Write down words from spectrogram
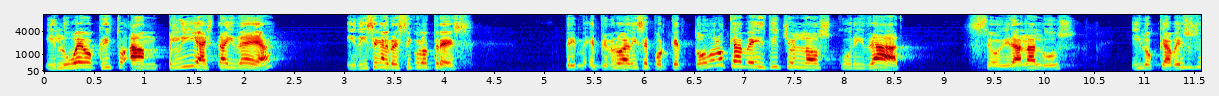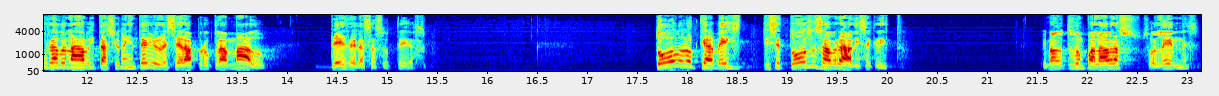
Y luego Cristo amplía esta idea y dice en el versículo 3, en primer lugar dice, porque todo lo que habéis dicho en la oscuridad se oirá la luz y lo que habéis susurrado en las habitaciones interiores será proclamado desde las azoteas. Todo lo que habéis, dice, todo se sabrá, dice Cristo. Hermano, estas son palabras solemnes.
